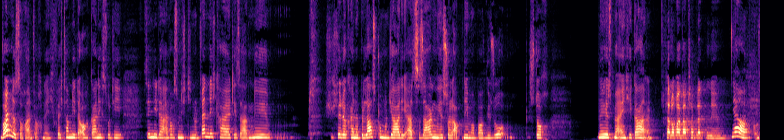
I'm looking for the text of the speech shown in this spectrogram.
wollen das auch einfach nicht. Vielleicht haben die da auch gar nicht so die, sehen die da einfach so nicht die Notwendigkeit. Die sagen, nee, ich sehe da keine Belastung. Und ja, die Ärzte sagen mir, es soll abnehmen, aber wieso? Ist doch, nee, ist mir eigentlich egal. Ich kann auch einfach Tabletten nehmen. Ja, und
